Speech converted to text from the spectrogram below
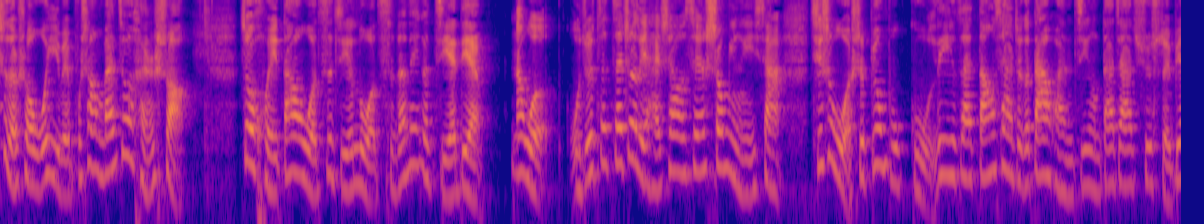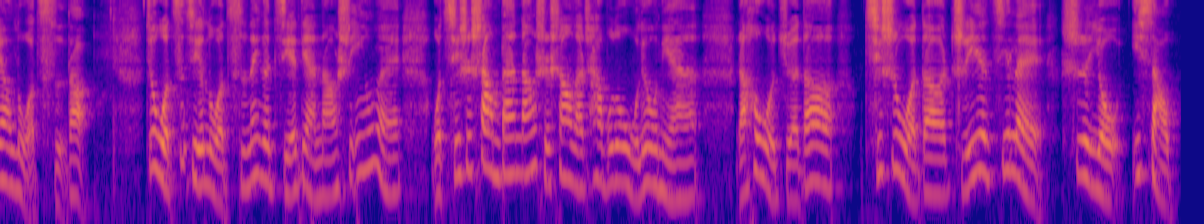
始的时候，我以为不上班就很爽，就回到我自己裸辞的那个节点。那我我觉得在在这里还是要先声明一下，其实我是并不鼓励在当下这个大环境大家去随便裸辞的。就我自己裸辞那个节点呢，是因为我其实上班当时上了差不多五六年，然后我觉得其实我的职业积累是有一小。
